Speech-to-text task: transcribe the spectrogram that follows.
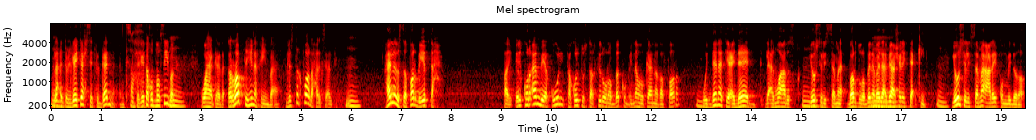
لا. أنت مش جاي تحسد في الجنة انت, صح. أنت جاي تاخد نصيبك مم. وهكذا الربط هنا فين بقى الاستغفار اللي حضرتك سالتي. هل الاستغفار بيفتح طيب القرآن بيقول فقلت استغفروا ربكم إنه كان غفارا. وادانا تعداد لأنواع رزق مم. يرسل السماء برضو ربنا بدأ مم. بيه عشان التأكيد مم. يرسل السماء عليكم مدرار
